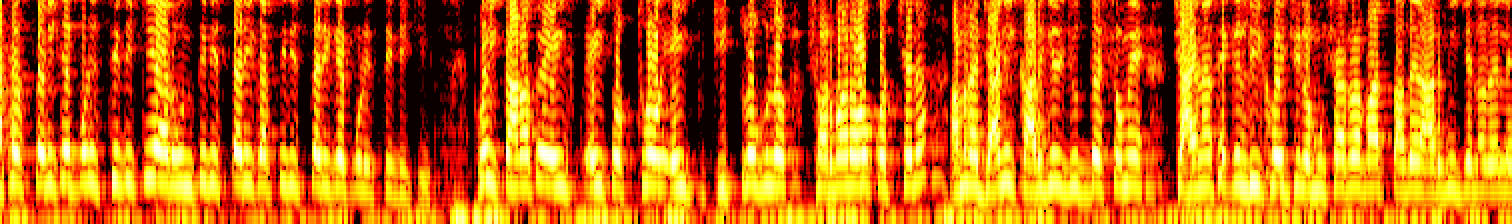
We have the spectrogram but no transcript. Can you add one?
আঠাশ তারিখের পরিস্থিতি কি? আর উনত্রিশ তারিখ আর তিরিশ তারিখের পরিস্থিতি কি? ওই তারা তো এই এই তথ্য এই চিত্রগুলো সরবরাহ করছে না। আমরা জানি কার্গিল যুদ্ধের সময় চায়না থেকে লিক হয়েছিল। মুশাররফ আর তাদের আর্মি জেনারেলে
